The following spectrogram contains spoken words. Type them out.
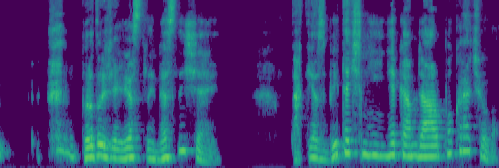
Protože jestli neslyšej, tak je zbytečný někam dál pokračovat.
